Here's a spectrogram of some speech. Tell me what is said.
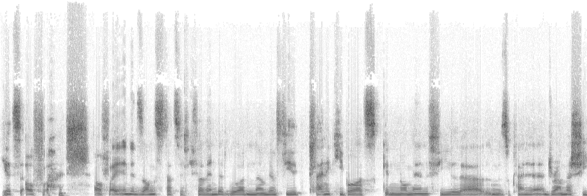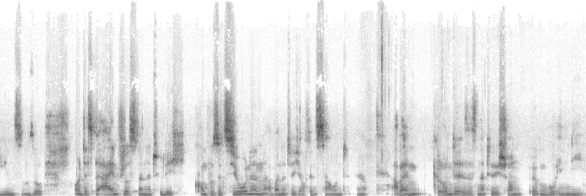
jetzt auf, auf in den Songs tatsächlich verwendet wurden. Ähm, wir haben viel kleine Keyboards genommen, viel äh, so kleine Drum Machines und so. Und das beeinflusst dann natürlich Kompositionen, aber natürlich auch den Sound. Ja. Aber im Grunde ist es natürlich schon irgendwo Indie.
